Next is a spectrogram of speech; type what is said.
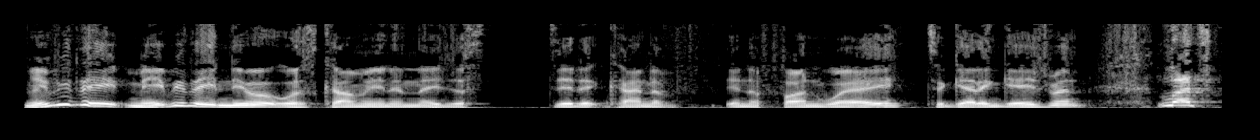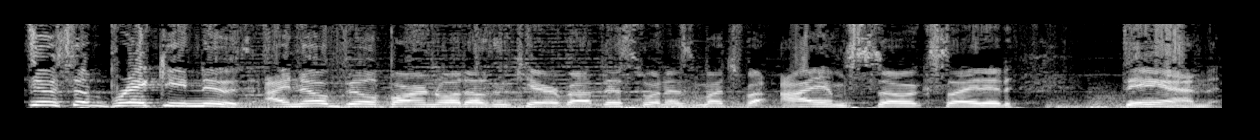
Maybe they maybe they knew it was coming and they just did it kind of in a fun way to get engagement. Let's do some breaking news. I know Bill Barnwell doesn't care about this one as much, but I am so excited. Dan,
